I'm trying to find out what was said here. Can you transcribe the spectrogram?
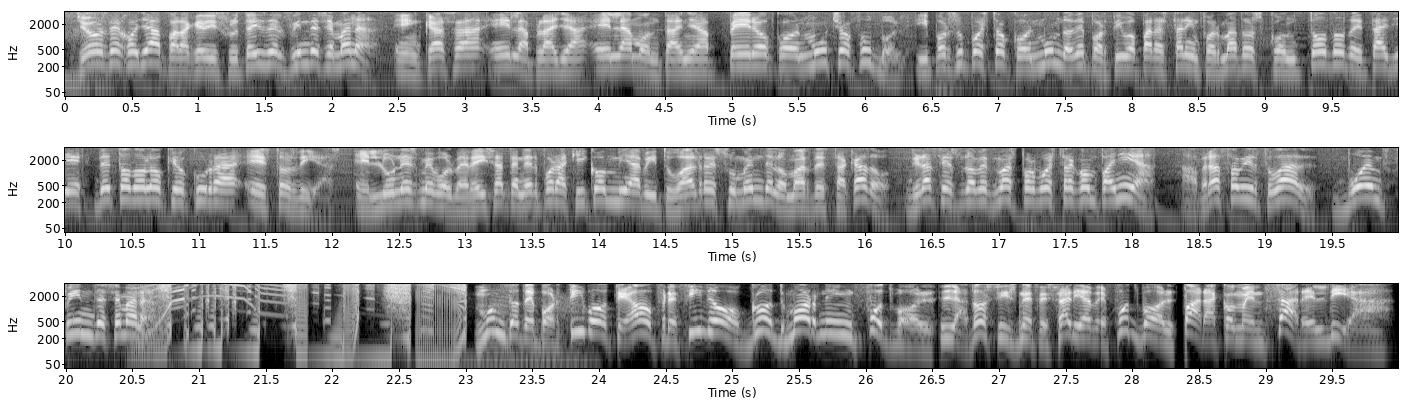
Yo os dejo ya para que disfrutéis del fin de semana, en casa, en la playa, en la montaña, pero con mucho fútbol y por supuesto con Mundo Deportivo para estar informados con todo detalle de todo lo que ocurra estos días. El lunes me volveréis a tener por aquí con mi habitual resumen de lo más destacado. Gracias una vez más por vuestra compañía. Abrazo virtual. Buen fin de semana. Mundo Deportivo te ha ofrecido Good Morning Football, la dosis necesaria de fútbol para comenzar el día.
